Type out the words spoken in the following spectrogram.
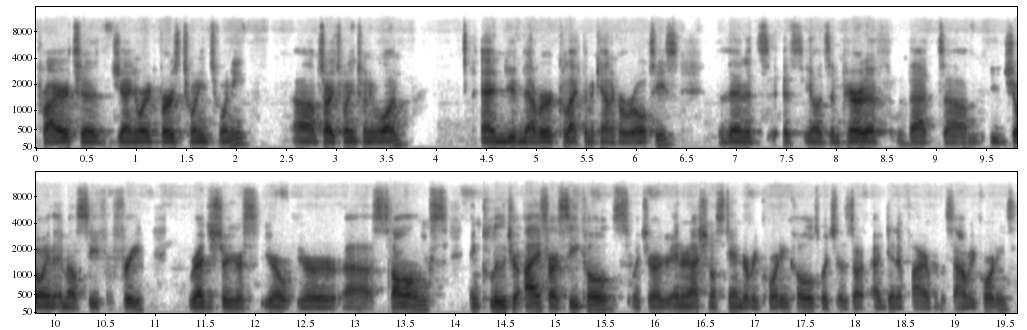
prior to January 1st, 2020, um, sorry, 2021, and you've never collected mechanical royalties, then it's, it's you know, it's imperative that um, you join the MLC for free, register your, your, your uh, songs, include your ISRC codes, which are your international standard recording codes, which is our identifier for the sound recordings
